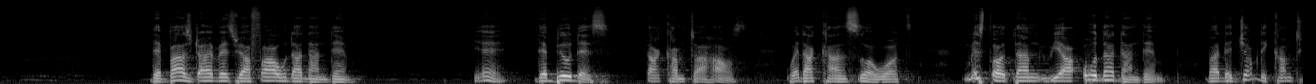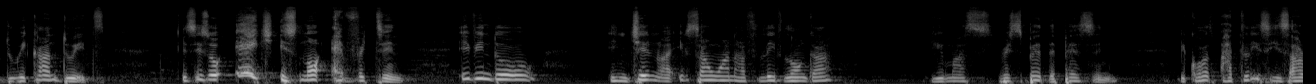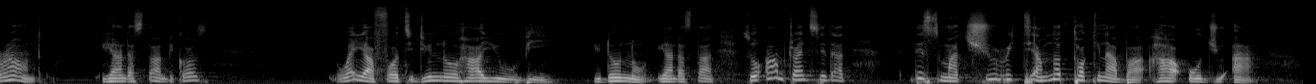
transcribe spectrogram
The bus drivers, we are far older than them. Yeah. The builders that come to our house, whether council or what, most of the time we are older than them. But the job they come to do, we can't do it. You see, so age is not everything. Even though, in general, if someone has lived longer, you must respect the person because at least he's around. You understand? Because when you are 40, do you know how you will be? You don't know. You understand? So I'm trying to say that this maturity, I'm not talking about how old you are.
